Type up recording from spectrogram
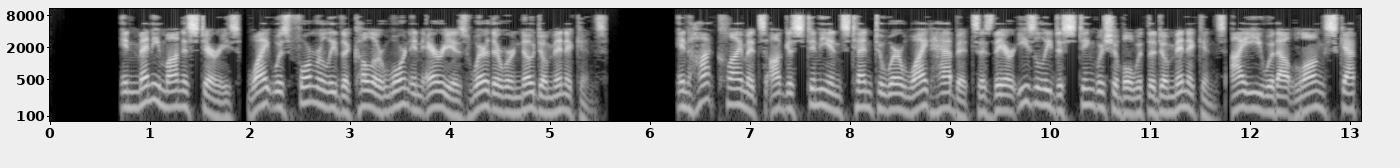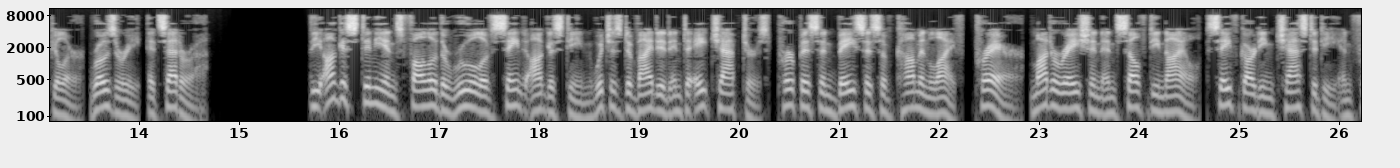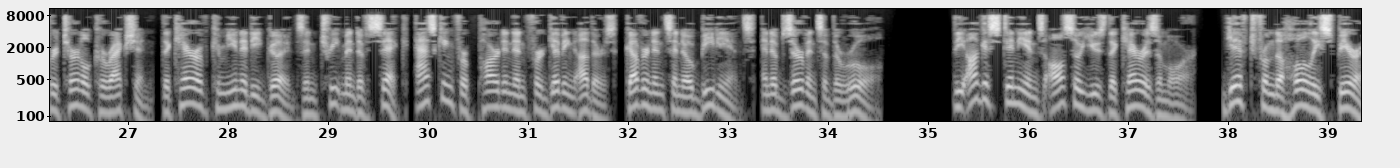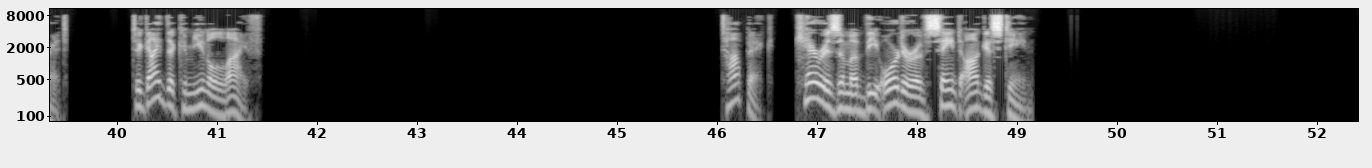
In many monasteries, white was formerly the color worn in areas where there were no Dominicans. In hot climates Augustinians tend to wear white habits as they are easily distinguishable with the Dominicans i.e. without long scapular, rosary, etc. The Augustinians follow the rule of Saint Augustine which is divided into eight chapters purpose and basis of common life, prayer, moderation and self-denial, safeguarding chastity and fraternal correction, the care of community goods and treatment of sick, asking for pardon and forgiving others, governance and obedience, and observance of the rule. The Augustinians also use the charism or gift from the Holy Spirit to guide the communal life. Charism of the Order of St. Augustine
